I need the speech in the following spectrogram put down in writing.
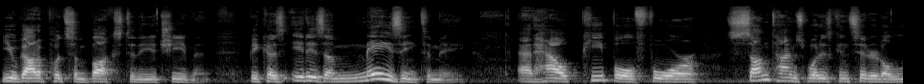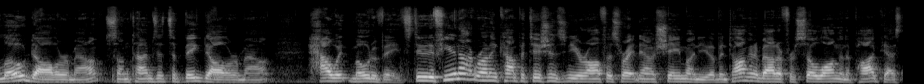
you got to put some bucks to the achievement. Because it is amazing to me at how people, for sometimes what is considered a low dollar amount, sometimes it's a big dollar amount, how it motivates. Dude, if you're not running competitions in your office right now, shame on you. I've been talking about it for so long in the podcast.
